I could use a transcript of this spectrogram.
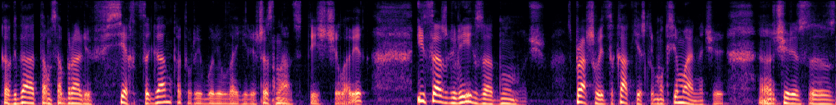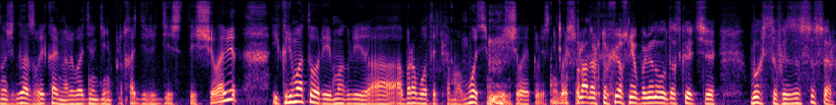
когда там собрали всех цыган, которые были в лагере, 16 тысяч человек, и сожгли их за одну ночь. Спрашивается, как, если максимально через, э, через э, значит, газовые камеры в один день проходили 10 тысяч человек, и крематории могли а, обработать там, 8 тысяч человек или с небольшим. Странно, что Хёс не упомянул, так сказать, выходцев из СССР.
